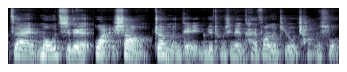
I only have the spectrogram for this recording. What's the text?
在某几个晚上专门给女同性恋开放的这种场所，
